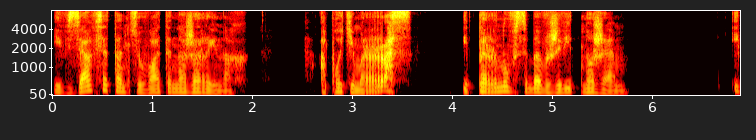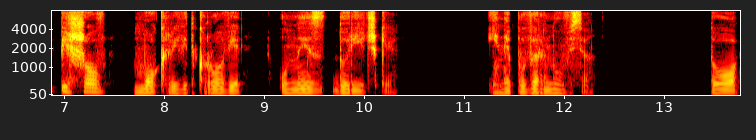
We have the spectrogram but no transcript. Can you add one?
і взявся танцювати на жаринах, а потім раз і пернув себе в живіт ножем, і пішов, мокрий від крові, униз до річки, і не повернувся. То,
